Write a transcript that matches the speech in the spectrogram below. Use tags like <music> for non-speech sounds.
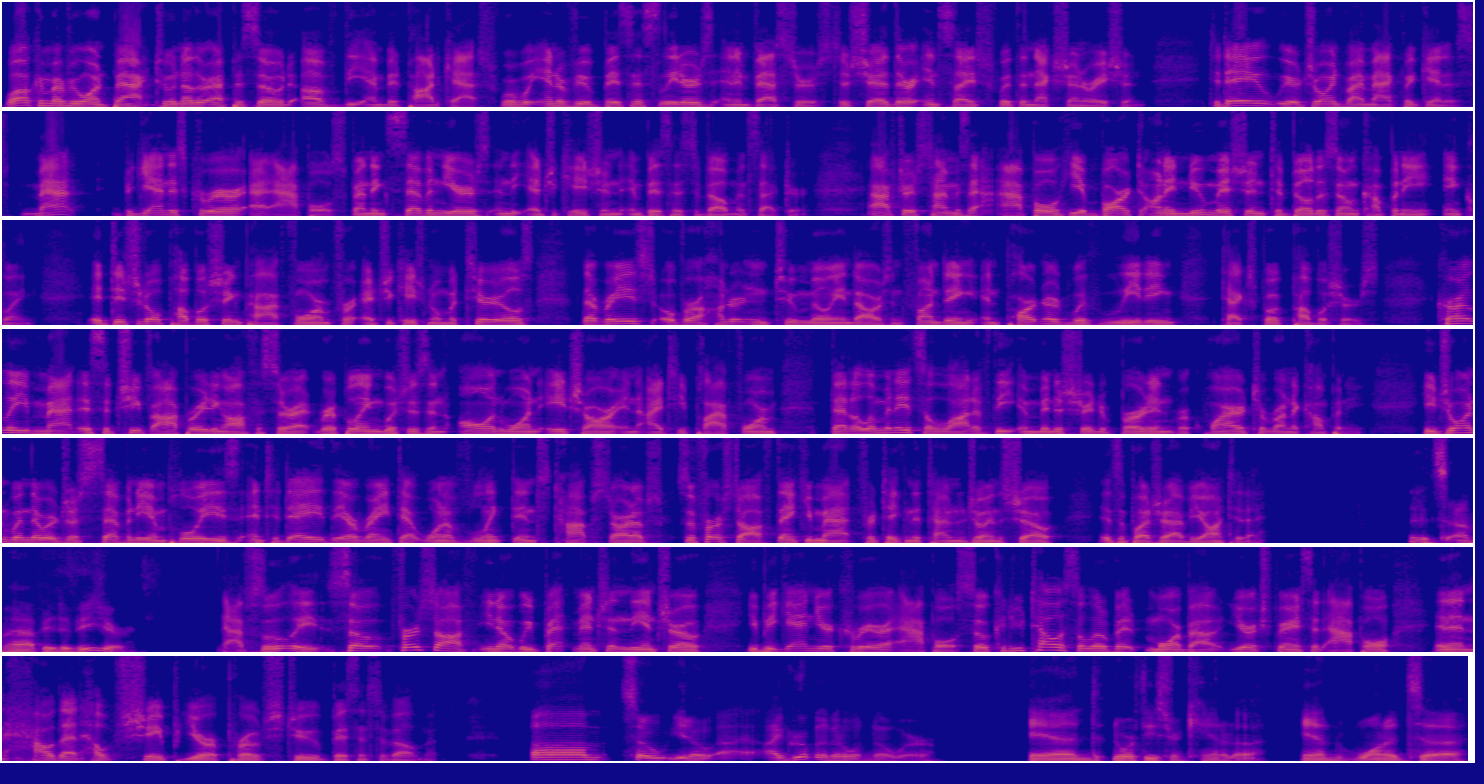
Welcome, everyone, back to another episode of the MBIT podcast, where we interview business leaders and investors to share their insights with the next generation. Today, we are joined by Matt MacInnis. Matt began his career at Apple, spending seven years in the education and business development sector. After his time at Apple, he embarked on a new mission to build his own company, Inkling, a digital publishing platform for educational materials that raised over $102 million in funding and partnered with leading textbook publishers. Currently, Matt is the chief operating officer at Rippling, which is an all in one HR and IT platform that eliminates a lot of the administrative burden required to run a company. He joined when there were just 70 employees, and today they are ranked at one of LinkedIn's top startups. So, first off, thank you, Matt, for taking the time to join the show. It's a pleasure to have you on today. It's I'm happy to be here. Absolutely. So, first off, you know, we mentioned in the intro, you began your career at Apple. So, could you tell us a little bit more about your experience at Apple and then how that helped shape your approach to business development? Um, so, you know, I, I grew up in the middle of nowhere and northeastern Canada and wanted to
